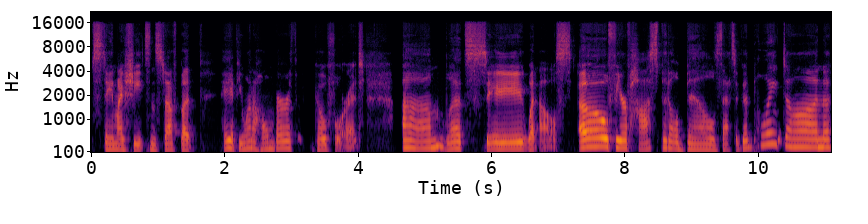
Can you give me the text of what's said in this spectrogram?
stain my sheets and stuff, but hey, if you want a home birth, go for it. Um, let's see what else. Oh, fear of hospital bills. That's a good point, Dawn.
